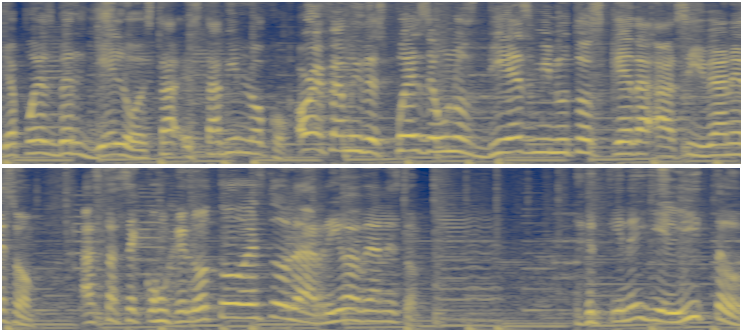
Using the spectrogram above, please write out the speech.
ya puedes ver hielo. Está, está bien loco. Alright, family, después de unos 10 minutos queda así. Vean eso. Hasta se congeló todo esto de arriba. Vean esto. Tiene hielito.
